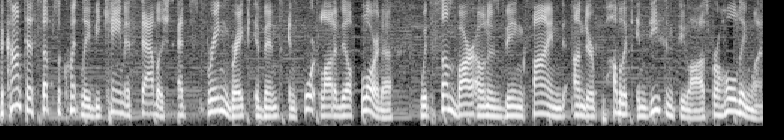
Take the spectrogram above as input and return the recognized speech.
The contest subsequently became established at spring break events in Fort Lauderdale, Florida, with some bar owners being fined under public indecency laws for holding one.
